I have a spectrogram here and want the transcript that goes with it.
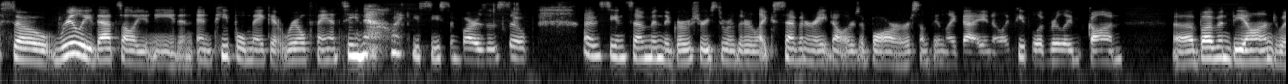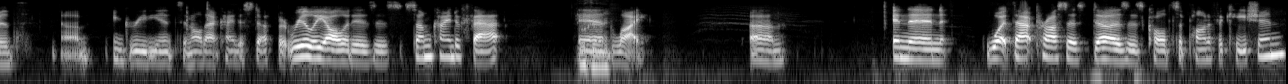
so really that's all you need and, and people make it real fancy now like you see some bars of soap i've seen some in the grocery store that are like seven or eight dollars a bar or something like that you know like people have really gone uh, above and beyond with um, ingredients and all that kind of stuff. But really all it is is some kind of fat and Okay. lye. Um, and then what that process does is called saponification.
